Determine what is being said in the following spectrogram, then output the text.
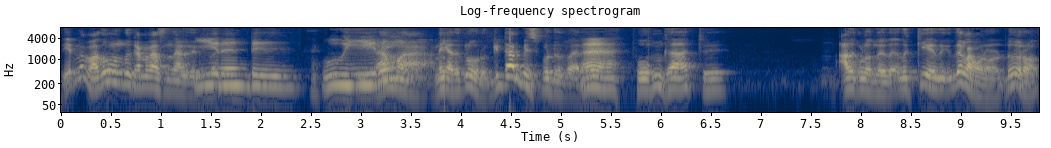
என்ன அதுவும் வந்து கண்ணதாசன் தான் இரண்டு ஆமா அன்னைக்கு அதுக்குள்ள ஒரு கிட்டார் பீஸ் போட்டிருப்பாரு. பூங்காற்று. அதுக்குள்ள அந்த இது இது இதெல்லாம் வரும் இது வரும்.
